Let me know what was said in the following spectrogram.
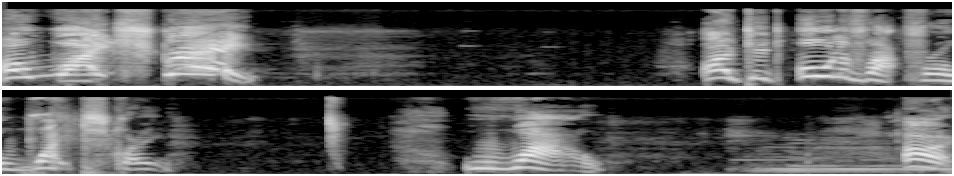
A white screen! I did all of that for a white screen. Wow. Oh.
